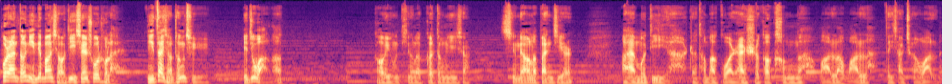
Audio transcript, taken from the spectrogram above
不然等你那帮小弟先说出来，你再想争取，也就晚了。高勇听了，咯噔一下，心凉了半截儿。M D 呀，这他妈果然是个坑啊！完了完了，这下全完了。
